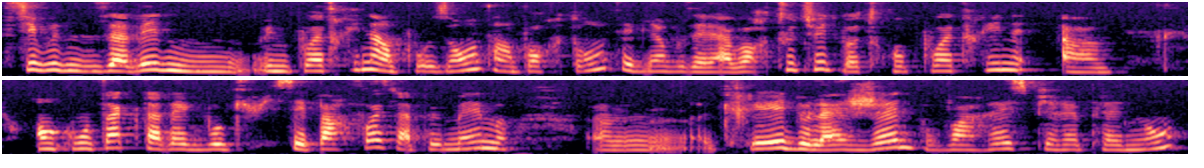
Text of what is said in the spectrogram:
si vous avez une, poitrine imposante, importante, eh bien vous allez avoir tout de suite votre poitrine euh, en contact avec vos cuisses et parfois ça peut même euh, créer de la gêne pour pouvoir respirer pleinement.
